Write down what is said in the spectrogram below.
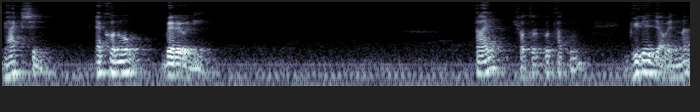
ভ্যাকসিন এখনও বেরোয়নি। তাই সতর্ক থাকুন, ভিড়ে যাবেন না,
